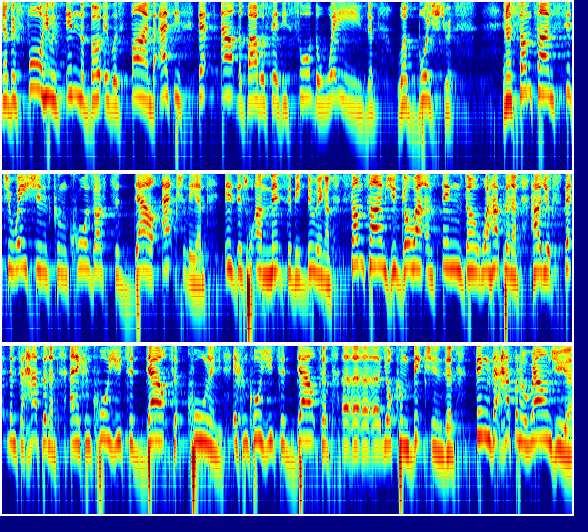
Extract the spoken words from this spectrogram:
You know, before he was in the boat, it was fine. But as he stepped out, the Bible says he saw the waves were boisterous. You know, sometimes situations can cause us to doubt actually, um, is this what I'm meant to be doing? Um, sometimes you go out and things don't happen um, how you expect them to happen, um, and it can cause you to doubt calling. It can cause you to doubt uh, uh, uh, uh, your convictions. Um, things that happen around you.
